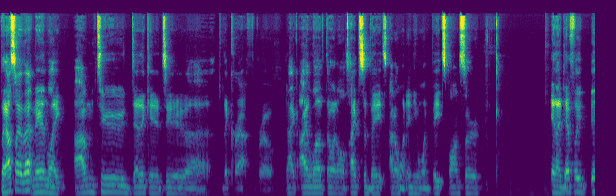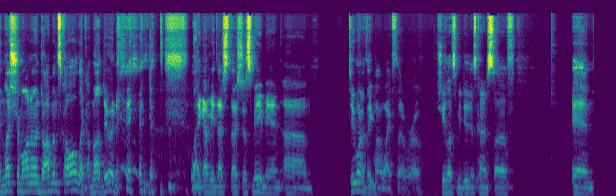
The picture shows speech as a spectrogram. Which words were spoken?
But outside of that, man, like I'm too dedicated to uh, the craft, bro. Like I love throwing all types of baits. I don't want any one bait sponsor. And I definitely, unless Shimano and Dobyns call, like I'm not doing it. like I mean, that's that's just me, man. Um, do want to thank my wife though, bro. She lets me do this kind of stuff, and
